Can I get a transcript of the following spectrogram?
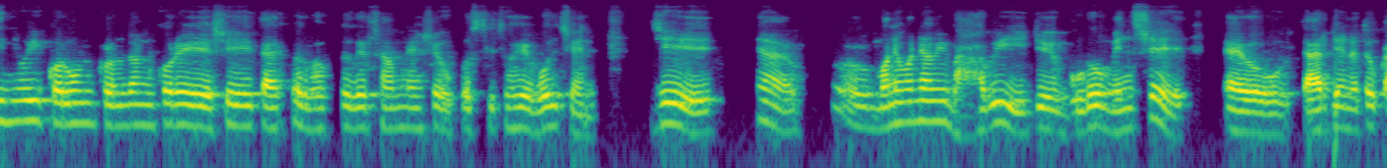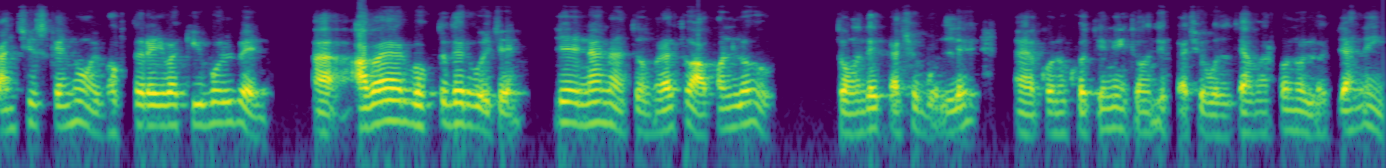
তিনি ওই করুণ ক্রন্দন করে এসে তারপর ভক্তদের সামনে এসে উপস্থিত হয়ে বলছেন যে মনে মনে আমি ভাবি যে বুড়ো মেনসে তার যেন এত কাঁদছিস কেন? ভক্তরা এবার কি বলবেন? আবার ভক্তদের বলছেন যে, না না, তোমরা তো আপন লোক। তোমাদের কাছে বললে কোনো ক্ষতি নেই। তোমাদের কাছে বলতে আমার কোনো লজ্জা নেই।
